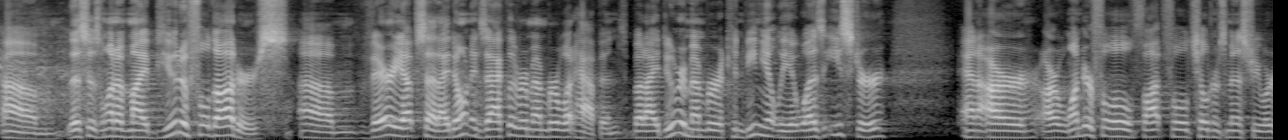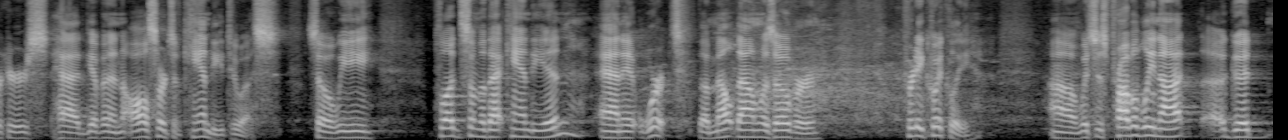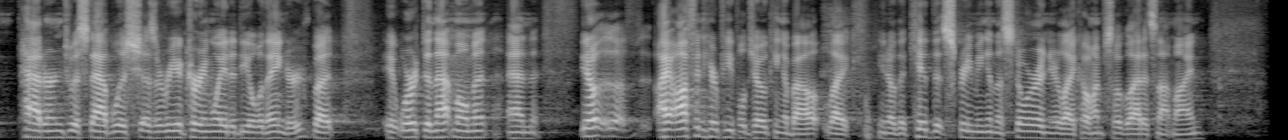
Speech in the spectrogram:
Um, this is one of my beautiful daughters, um, very upset. I don't exactly remember what happened, but I do remember conveniently it was Easter, and our, our wonderful, thoughtful children's ministry workers had given all sorts of candy to us. So we plugged some of that candy in, and it worked. The meltdown was over pretty quickly, uh, which is probably not a good pattern to establish as a reoccurring way to deal with anger, but it worked in that moment. And, you know, I often hear people joking about, like, you know, the kid that's screaming in the store, and you're like, oh, I'm so glad it's not mine.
